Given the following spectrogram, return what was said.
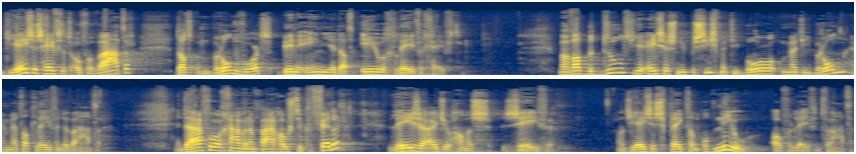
Jezus heeft het over water dat een bron wordt binnenin je dat eeuwig leven geeft. Maar wat bedoelt Jezus nu precies met die, bron, met die bron en met dat levende water? En daarvoor gaan we een paar hoofdstukken verder lezen uit Johannes 7. Want Jezus spreekt dan opnieuw over levend water.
